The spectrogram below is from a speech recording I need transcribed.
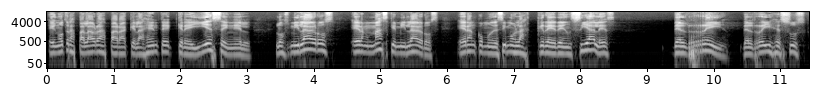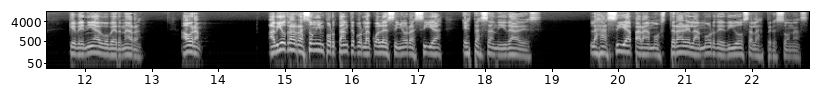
En otras palabras, para que la gente creyese en Él. Los milagros eran más que milagros, eran como decimos las credenciales del rey, del rey Jesús que venía a gobernar. Ahora, había otra razón importante por la cual el Señor hacía estas sanidades. Las hacía para mostrar el amor de Dios a las personas.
